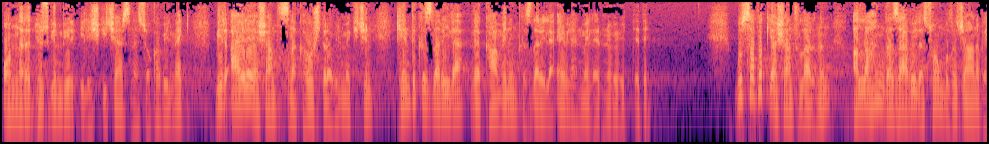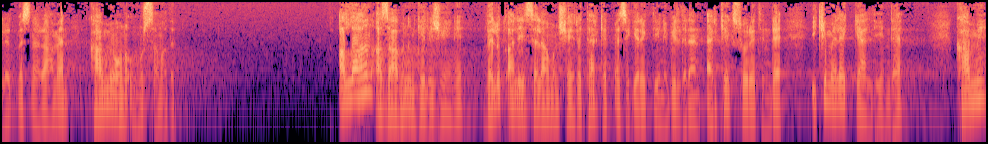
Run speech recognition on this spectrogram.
Onları düzgün bir ilişki içerisine sokabilmek, bir aile yaşantısına kavuşturabilmek için kendi kızlarıyla ve kavminin kızlarıyla evlenmelerini öğütledi. Bu sapık yaşantılarının Allah'ın gazabıyla son bulacağını belirtmesine rağmen kavmi onu umursamadı. Allah'ın azabının geleceğini ve Lut aleyhisselamın şehri terk etmesi gerektiğini bildiren erkek suretinde iki melek geldiğinde kavmi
